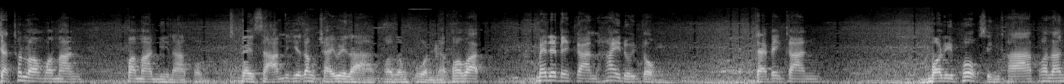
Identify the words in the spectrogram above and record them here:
จัดทดลองประมาณประมาณมีนาคมในสามนี่จะต้องใช้เวลาพอสมควรนะเพราะว่าไม่ได้เป็นการให้โดยตรง แต่เป็นการบริโภคสินค้า เพราะนั้น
